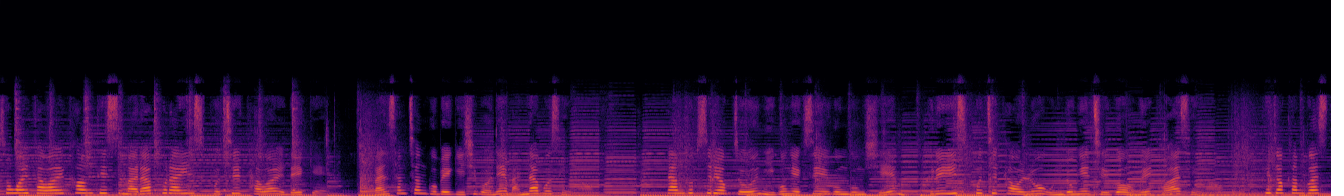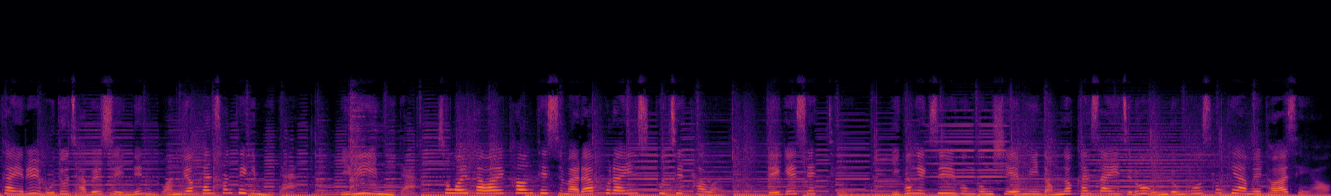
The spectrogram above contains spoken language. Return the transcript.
송월타월 카운티스 마라 프라인 스포츠 타월 4개 13,920원에 만나보세요. 땀 흡수력 좋은 20X100CM 그레이 스포츠 타월로 운동의 즐거움을 더하세요. 쾌적함과 스타일을 모두 잡을 수 있는 완벽한 선택입니다. 1위입니다. 송월타월 카운테스 마라 프라인 스포츠 타월 4개 세트 20X100CM 위 넉넉한 사이즈로 운동 후 상쾌함을 더하세요.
